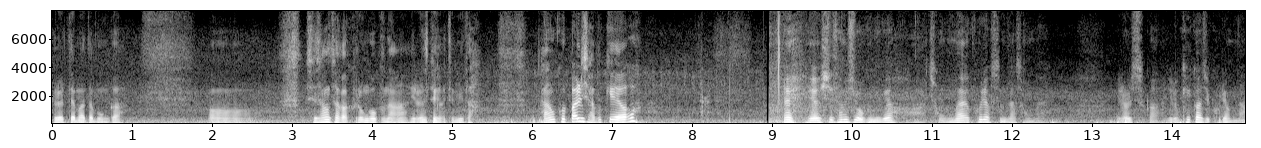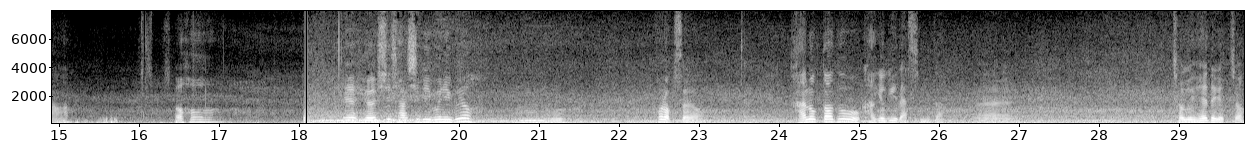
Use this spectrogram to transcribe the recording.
그럴 때마다 뭔가 어, 세상사가 그런 거구나 이런 생각이 듭니다. 다음 콜 빨리 잡을게요. 네, 10시 35분이고요. 아, 정말 콜이 없습니다. 정말 이럴 수가 이렇게까지 콜이 없나? 어허. 네, 10시 42분이고요. 음, 콜 없어요. 간혹 떠도 가격이 낮습니다. 네. 적응해야 되겠죠.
